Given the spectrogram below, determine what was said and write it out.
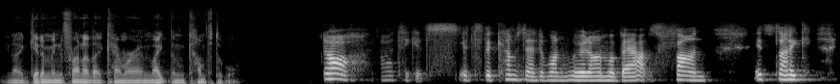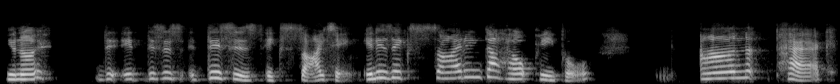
you know get them in front of that camera and make them comfortable? Oh, I think it's it's it comes down to one word. I'm about it's fun. It's like you know, it, this is this is exciting. It is exciting to help people unpack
